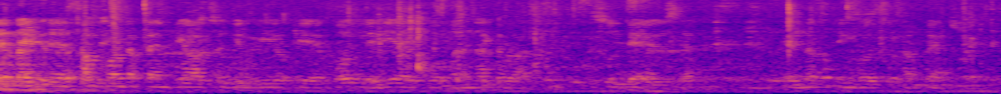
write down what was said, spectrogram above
Then at uh, some point of time, we also give you, okay, both area, को बंदा थोड़ा सुनते हैं उसका. Kind of thing also sometimes, right?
